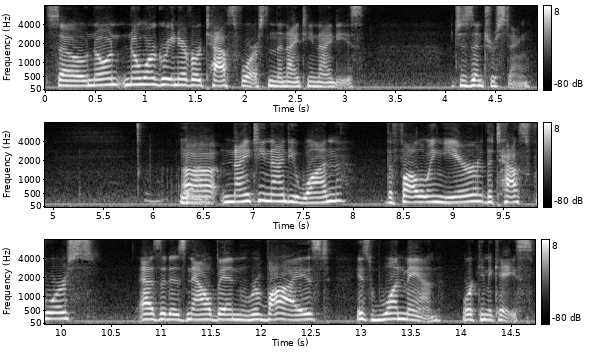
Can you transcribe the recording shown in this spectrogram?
So no, no more Green River Task Force in the 1990s, which is interesting. Uh, 1991, the following year, the task force, as it has now been revised, is one man working the case.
